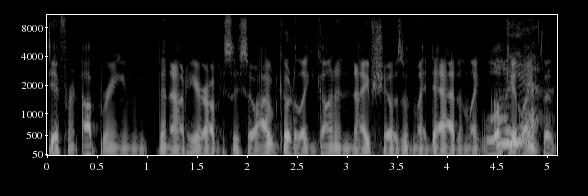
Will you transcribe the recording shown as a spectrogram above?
different upbringing than out here, obviously. So I would go to like gun and knife shows with my dad and like look Oh, at like the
